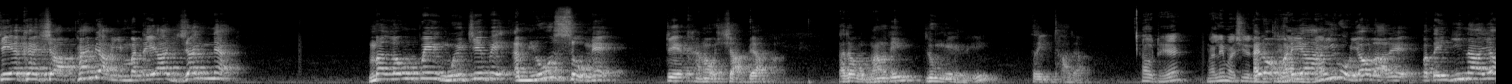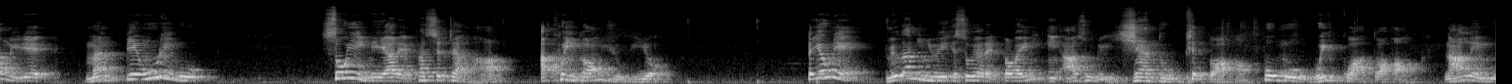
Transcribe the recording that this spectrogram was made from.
တရားခန့်ရှာဖမ်းပြပြီးမတရားရိုက်နှက်မလုံးပေးငွေကြေးပေးအမျိုးစုံနဲ့တရားခံတော့ရှာပြပါဒါကြောင့်မန္တလေးလူငယ်တွေသတိထားကြပါဟုတ်တယ်မလေးမှာရှိတဲ့အဲ့တော့မရိယာမီးကိုရောက်လာတဲ့ပသိမ်ကြီးနာရောက်နေတဲ့မန်ပြင်ဦးလေးကိုစိုးရိမ်နေရတဲ့ဖက်စစ်တပ်ဟာအခွင့်ကောင်းယူပြီးတော့တရုတ်နဲ့ မြို့သားညီညွတ်ရေးအစိုးရတဲ့တော်လိုင်းအင်အားစုတွေရန်သူဖြစ်သွားအောင်ပုံမှုဝေးကွာသွားအောင်နားလည်မှု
